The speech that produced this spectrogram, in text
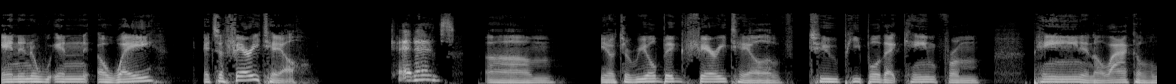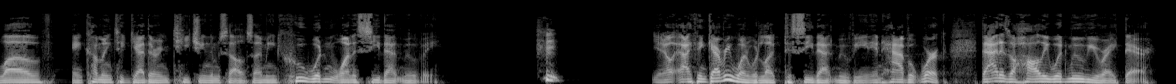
And in a, in a way, it's a fairy tale. It is. Um, you know, it's a real big fairy tale of two people that came from pain and a lack of love and coming together and teaching themselves. I mean, who wouldn't want to see that movie? you know, I think everyone would like to see that movie and have it work. That is a Hollywood movie right there.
